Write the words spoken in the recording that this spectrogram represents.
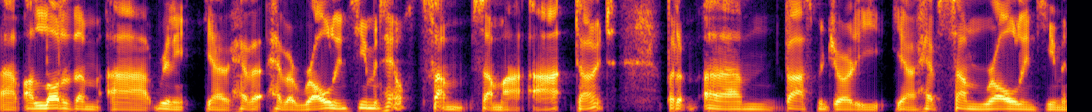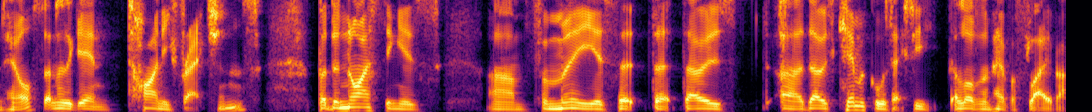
um, a lot of them are really, you know, have a, have a role in human health. Some, some are, are don't, but um, vast majority, you know, have some role in human health. And again, tiny fractions. But the nice thing is, um, for me is that that those uh, those chemicals actually a lot of them have a flavor,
